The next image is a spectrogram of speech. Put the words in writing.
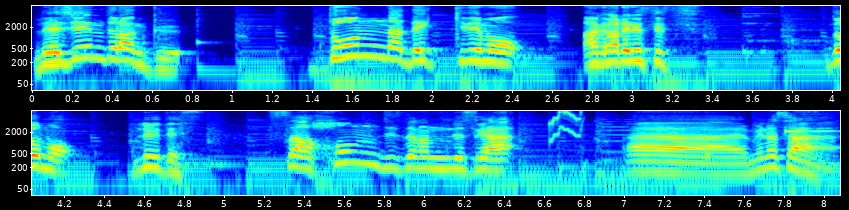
レジェンドランクどんなデッキでも上がれる説。どうもルーです。さあ本日なんですがあー皆さん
